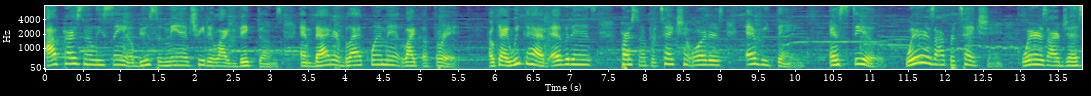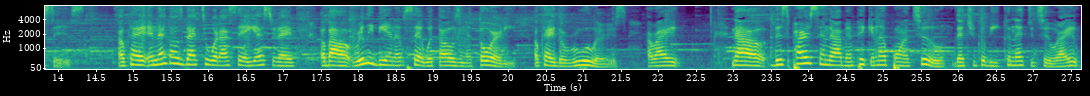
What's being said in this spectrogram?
I've personally seen abusive men treated like victims and battered black women like a threat. Okay, we could have evidence, personal protection orders, everything. And still, where is our protection? Where is our justice? Okay, and that goes back to what I said yesterday about really being upset with those in authority. Okay, the rulers. All right, now, this person that I've been picking up on too, that you could be connected to, right?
